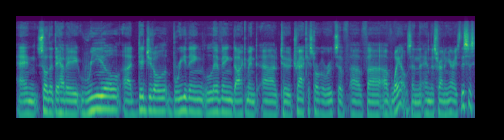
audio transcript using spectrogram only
and so that they have a real uh, digital breathing living document uh, to track historical roots of, of, uh, of Wales and, and the surrounding areas. This is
